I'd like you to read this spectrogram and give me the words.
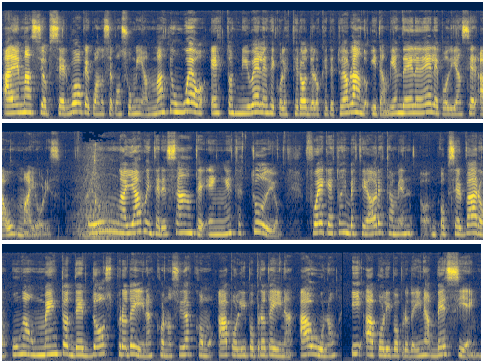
Además, se observó que cuando se consumía más de un huevo, estos niveles de colesterol de los que te estoy hablando y también de LDL podían ser aún mayores. Un hallazgo interesante en este estudio fue que estos investigadores también observaron un aumento de dos proteínas conocidas como apolipoproteína A1 y apolipoproteína B100.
